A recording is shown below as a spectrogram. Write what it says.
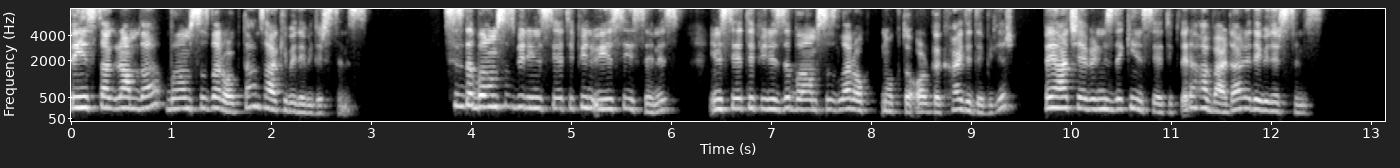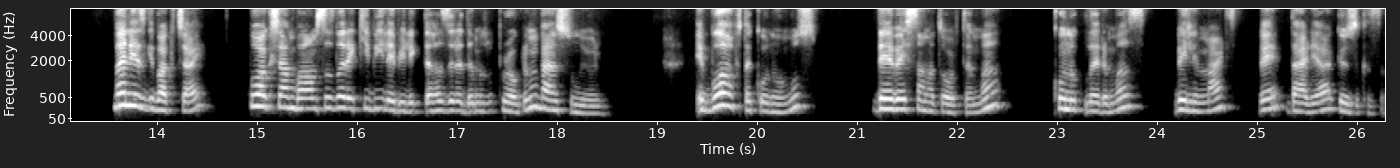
ve Instagram'da bağımsızlar.org'dan takip edebilirsiniz. Siz de bağımsız bir inisiyatifin üyesiyseniz, inisiyatifinizi bağımsızlar.org'a kaydedebilir veya çevrenizdeki inisiyatifleri haberdar edebilirsiniz. Ben Ezgi Bakçay. Bu akşam Bağımsızlar ekibiyle birlikte hazırladığımız bu programı ben sunuyorum. E, bu hafta konuğumuz D5 Sanat Ortamı, konuklarımız Belin Mert ve Derya Gözü Kızıl.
